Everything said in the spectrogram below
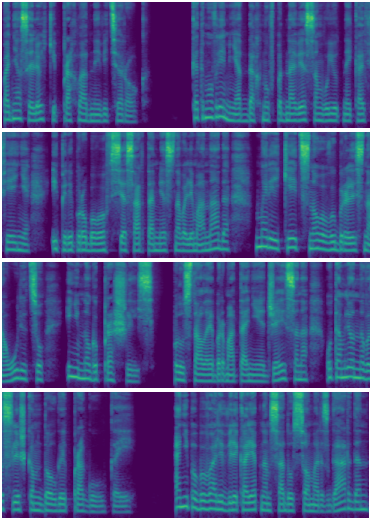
поднялся легкий прохладный ветерок. К этому времени, отдохнув под навесом в уютной кофейне и перепробовав все сорта местного лимонада, Мэри и Кейт снова выбрались на улицу и немного прошлись под усталое бормотание Джейсона, утомленного слишком долгой прогулкой. Они побывали в великолепном саду Сомерс-Гарден,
